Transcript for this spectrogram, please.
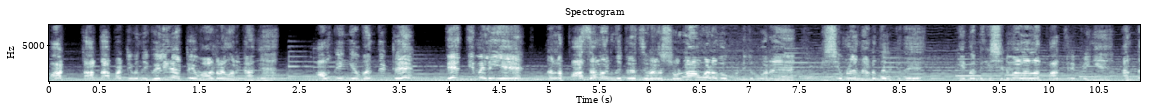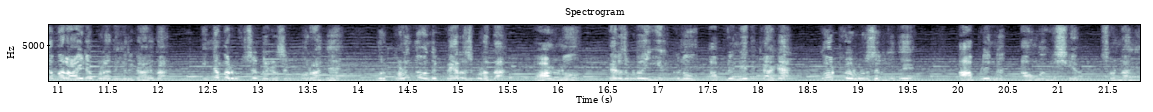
பாட்- தாத்தா பாட்டி வந்து வெளிநாட்டே வாழ்றவங்க இருக்காங்க. அவங்க இங்க வந்துட்டு பேத்தி மேலேயே நல்ல பாசமா இருந்துட்டு சிலர் சொல்லாம நம்ம கூட்டிட்டு போற விஷயம்லாம் நடந்திருக்குது. இப்ப நீங்க சினிமால எல்லாம் பாத்திருப்பீங்க அந்த மாதிரி ஆயிடக்கூடாதுங்கிறதுக்காக தான் இந்த மாதிரி ரூல்ஸ் அண்ட் ரெகுலேஷன் போறாங்க ஒரு குழந்தை வந்து பேரண்ட்ஸ் கூட தான் வாழணும். பேரண்ட்ஸ் கூட தான் இருக்கணும் அப்படின்னு எதுக்காக கோர்ட்ல ரூல்ஸ் இருக்குது அப்படின்னு அவங்க விஷயம் சொன்னாங்க.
